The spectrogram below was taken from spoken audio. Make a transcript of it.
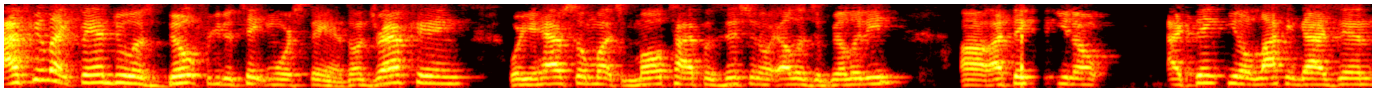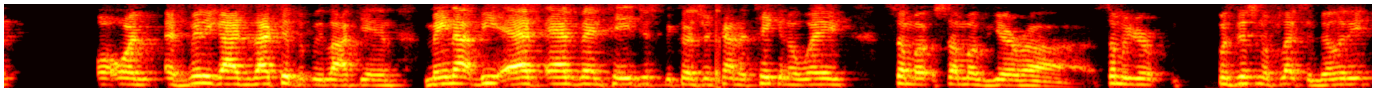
I feel like FanDuel is built for you to take more stands. On DraftKings, where you have so much multi-positional eligibility, uh, I think, you know, I think, you know, locking guys in or, or, as many guys as I typically lock in may not be as advantageous because you're kind of taking away some of some of your uh, some of your positional flexibility.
